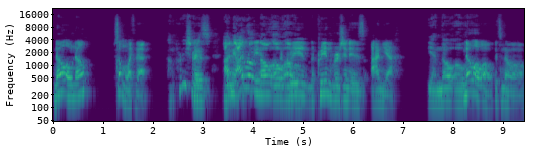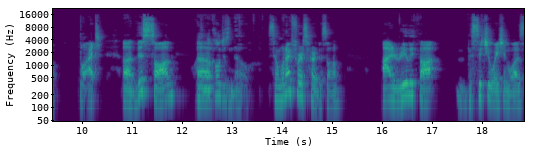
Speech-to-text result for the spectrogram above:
No, oh, oh? No, oh. Something like that. I'm pretty sure The, it's I mean, I wrote Korean- no The oh oh. Korean, the Korean version is Anya. Yeah, no oh. No oh oh. It's no oh oh. But uh, this song. Why isn't um, it called just no? So when I first heard the song, I really thought the situation was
